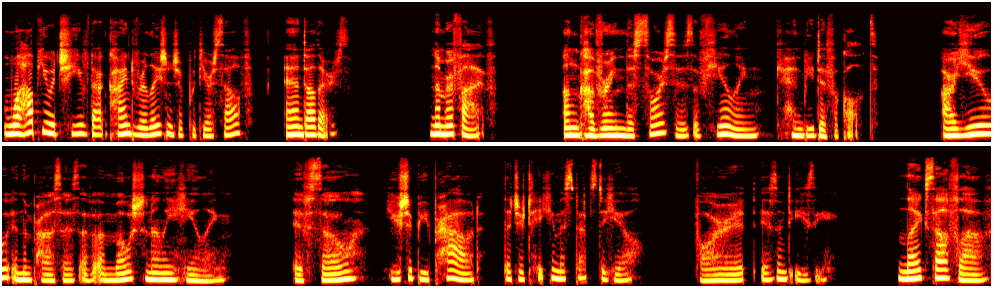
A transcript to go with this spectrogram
will help you achieve that kind of relationship with yourself and others. Number five, uncovering the sources of healing can be difficult. Are you in the process of emotionally healing? If so, you should be proud that you're taking the steps to heal, for it isn't easy. Like self-love,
